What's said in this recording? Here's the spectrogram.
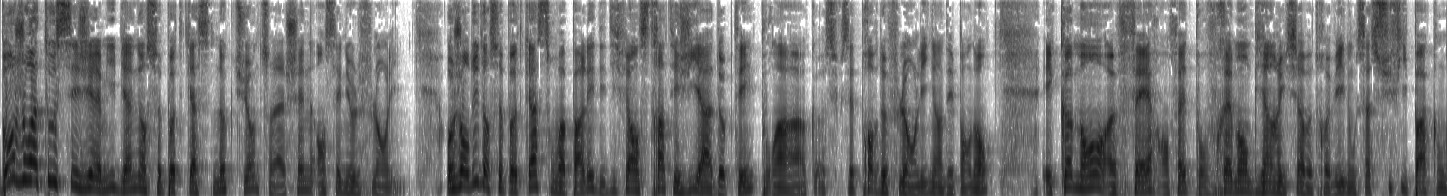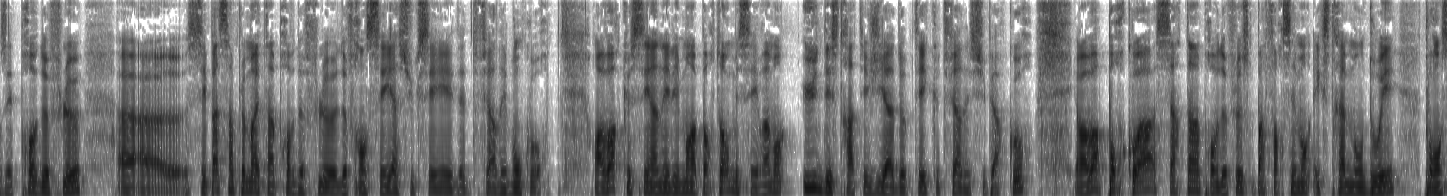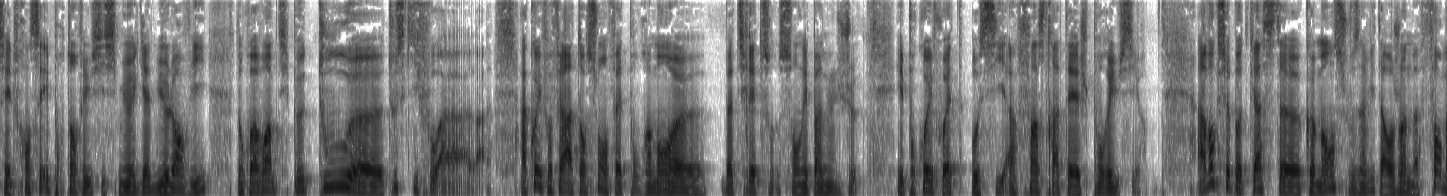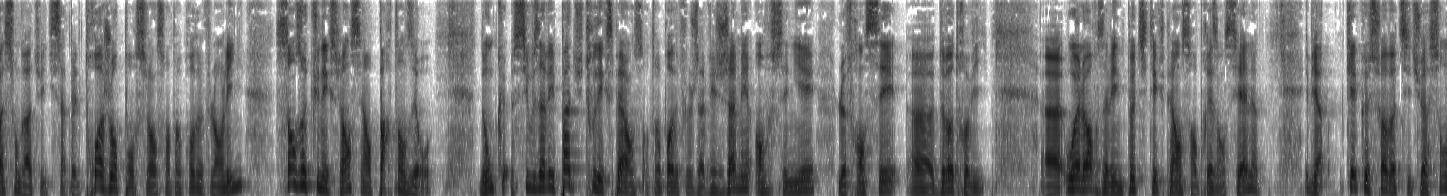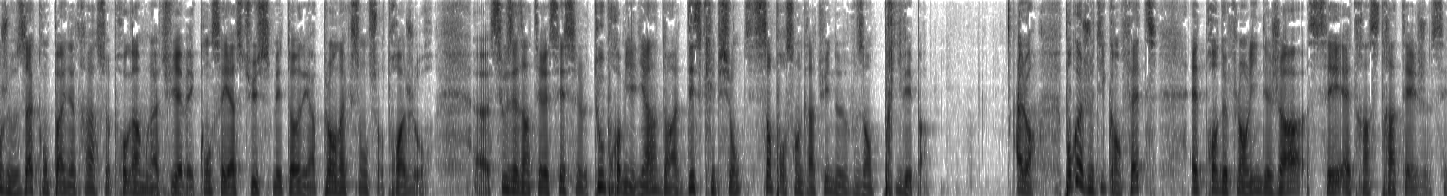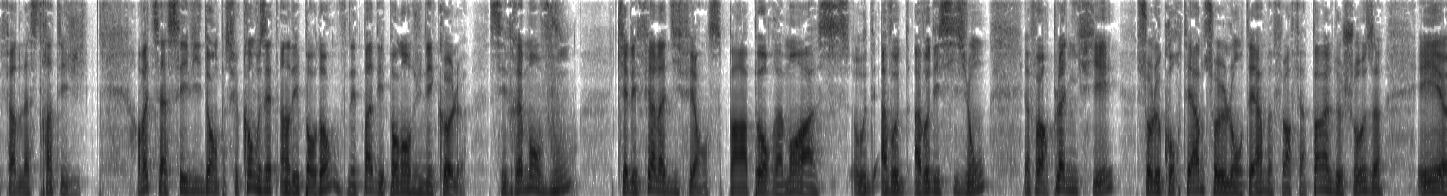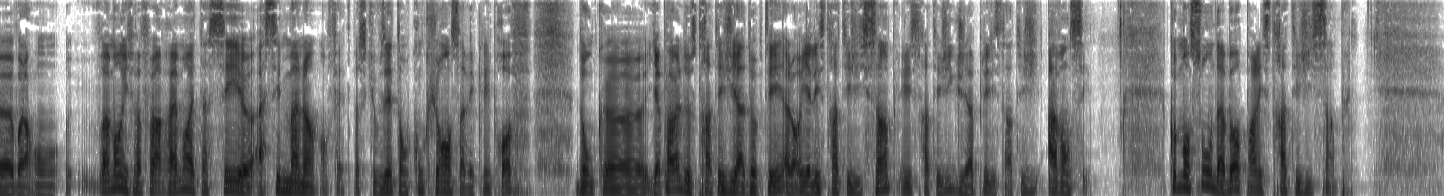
Bonjour à tous, c'est Jérémy, bienvenue dans ce podcast nocturne sur la chaîne Enseigne le FLE en ligne. Aujourd'hui dans ce podcast, on va parler des différentes stratégies à adopter pour un, si vous êtes prof de FLE en ligne indépendant et comment euh, faire en fait pour vraiment bien réussir votre vie. Donc ça suffit pas quand vous êtes prof de FLE, euh, euh, c'est pas simplement être un prof de FLE de français à succès et d'être faire des bons cours. On va voir que c'est un élément important, mais c'est vraiment une des stratégies à adopter que de faire des super cours. Et on va voir pourquoi certains profs de FLE sont pas forcément extrêmement doués pour enseigner le français et pourtant réussir mieux, gagnent mieux leur vie. Donc on va voir un petit peu tout euh, tout ce qu'il faut à, quoi il faut faire attention en fait pour vraiment euh, bah, tirer son, épingle du jeu et pourquoi il faut être aussi un fin stratège pour réussir. Avant que ce podcast euh, commence, je vous invite à rejoindre ma formation gratuite qui s'appelle 3 jours pour se lancer en tant que cours de FLE en ligne sans aucune expérience et en partant de zéro. Donc si vous n'avez pas du tout d'expérience en tant que prof de FLE, j'avais jamais enseigné le français de votre vie ou alors vous avez une petite expérience en présentiel, eh bien quelle que soit votre situation, je vous accompagne à travers ce programme gratuit avec conseils, astuces, méthodes et un plan d'action sur trois jours. Euh, si vous êtes intéressé, c'est le tout premier lien dans la description. C'est 100% gratuit, ne vous en privez pas. Alors, pourquoi je dis qu'en fait, être prof de FLE en ligne déjà, c'est être un stratège, c'est faire de la stratégie. En fait, c'est assez évident parce que quand vous êtes indépendant, vous n'êtes pas dépendant d'une école. C'est vraiment vous qui faire la différence par rapport vraiment à, vos, décisions. Il va falloir planifier sur le court terme, sur le long terme. Il va falloir faire pas mal de choses. Et euh, voilà, vraiment, il va falloir vraiment être assez euh, assez malin en fait, parce que vous êtes en concurrence avec les profs. Donc, euh, il y a pas mal de stratégies à adopter. Alors, il y a les stratégies simples et les stratégies que j'ai appelées les stratégies avancées. Commençons d'abord par les stratégies simples.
